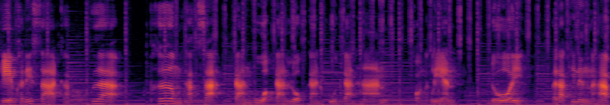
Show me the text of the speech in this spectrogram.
เกมคณิตศาสตร์ครับเพื่อเพิ่มทักษะการบวกการลบการคูณการหารของนักเรียน โดยระดับที่ 1 นะครับ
